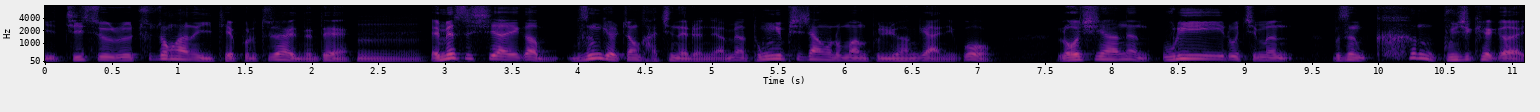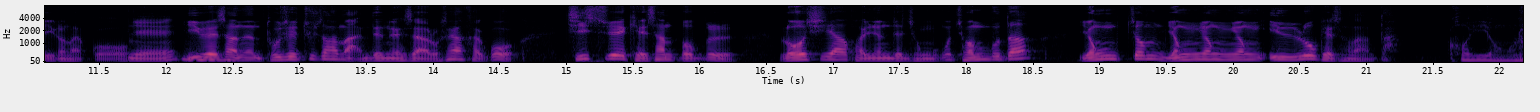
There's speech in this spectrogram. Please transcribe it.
이 지수를 추종하는 ETF로 투자했는데 음. MSCI가 무슨 결정 같이 내렸냐면 독립시장으로만 분류한 게 아니고 러시아는 우리로 치면 무슨 큰 분식회가 일어났고 예. 이 회사는 도저히 투자하면 안 되는 회사로 생각하고 지수의 계산법을 러시아 관련된 종목은 전부 다 0.0001로 계산한다. 거의 영으로.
